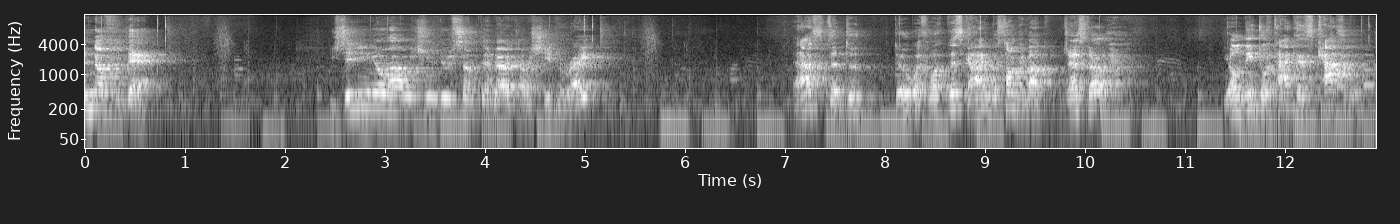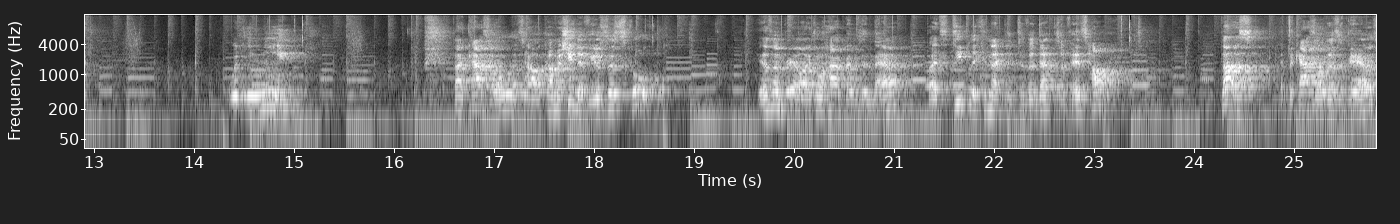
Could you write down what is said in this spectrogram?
Enough of that. You said you know how we can do something about Kamashita, right? It has to do, do with what this guy was talking about just earlier. You'll need to attack his castle. What do you mean? That castle is how Kamashita views this school. He doesn't realize what happens in there, but it's deeply connected to the depths of his heart. Thus, if the castle disappears,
